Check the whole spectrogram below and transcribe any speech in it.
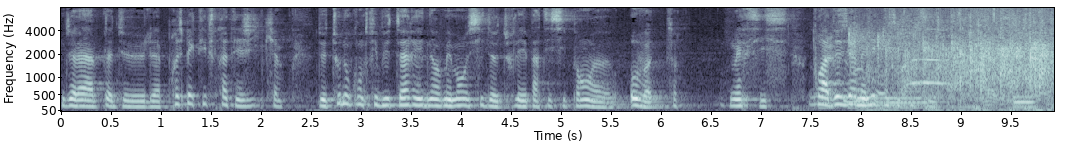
de la, de la, prospective stratégique, de tous nos contributeurs et énormément aussi de tous les participants euh, au vote. Merci. Pour la deuxième année consécutive.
